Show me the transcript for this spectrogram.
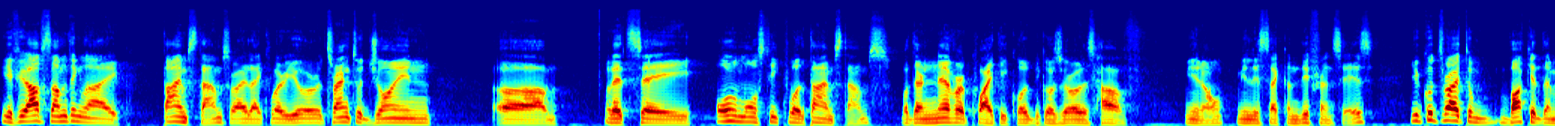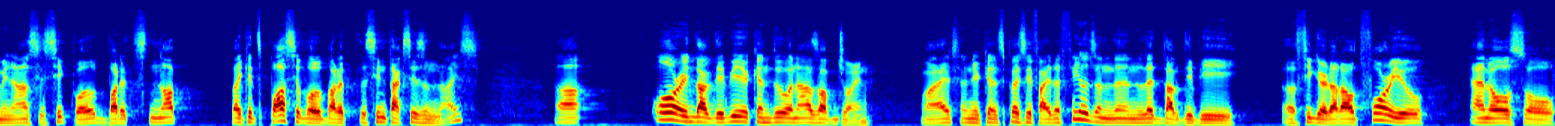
if you have something like timestamps, right, like where you're trying to join, um, let's say, almost equal timestamps, but they're never quite equal because you always have, you know, millisecond differences, you could try to bucket them in ANSI SQL, but it's not, like it's possible, but it, the syntax isn't nice. Uh, or in DuckDB, you can do an as of join, right? And you can specify the fields and then let DuckDB uh, figure that out for you and also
